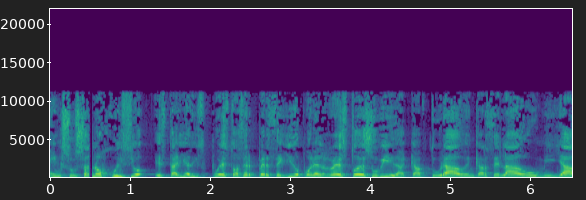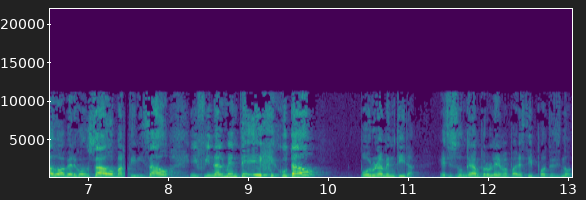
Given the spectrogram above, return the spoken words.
en su sano juicio estaría dispuesto a ser perseguido por el resto de su vida, capturado, encarcelado, humillado, avergonzado, martirizado y finalmente ejecutado por una mentira? Este es un gran problema para esta hipótesis, ¿no?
